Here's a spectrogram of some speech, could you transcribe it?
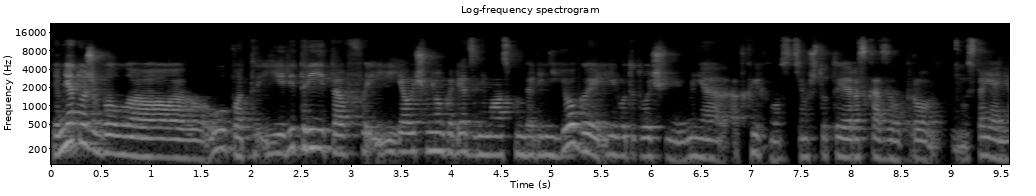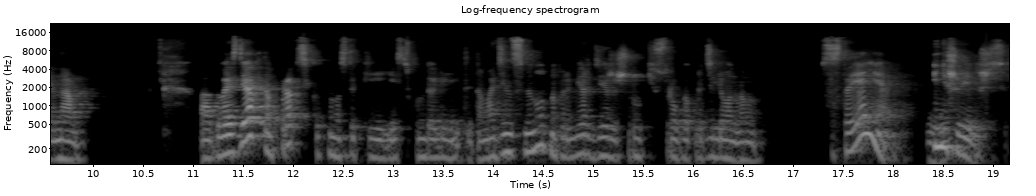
И у меня тоже был э, опыт и ретритов, и я очень много лет занималась кундалини-йогой, и вот это очень меня откликнулось тем, что ты рассказывал про стояние на а, гвоздях, там в практиках у нас такие есть кундалини, ты там 11 минут, например, держишь руки в строго определенном состоянии и не шевелишься.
